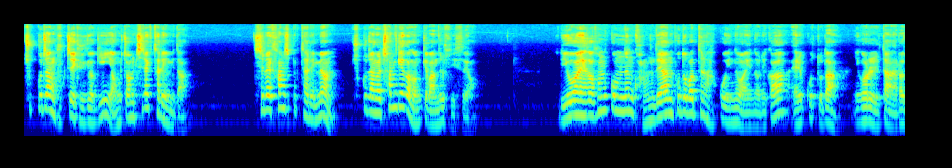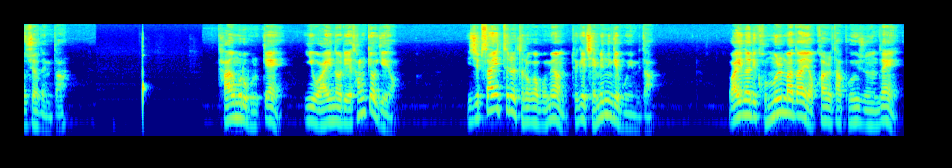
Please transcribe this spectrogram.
축구장 국제 규격이 0.7헥타르입니다. 730헥타르면 축구장을 1000개가 넘게 만들 수 있어요. 리오아에서 손꼽는 광대한 포도밭을 갖고 있는 와이너리가 엘코토다. 이거를 일단 알아두셔야 됩니다. 다음으로 볼 게 이 와이너리의 성격이에요. 이 집 사이트를 들어가 보면 되게 재밌는 게 보입니다. 와이너리 건물마다의 역할을 다 보여주는데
